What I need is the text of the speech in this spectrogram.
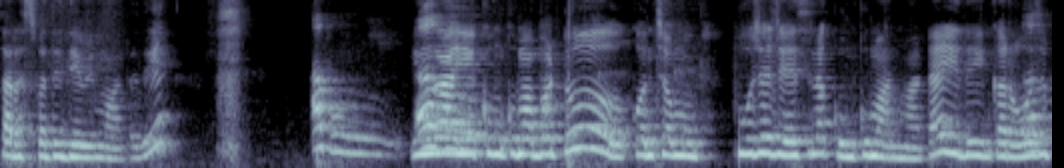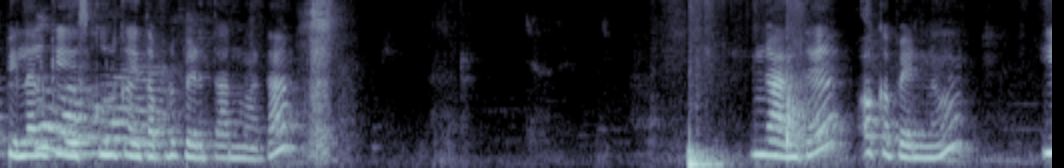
సరస్వతి దేవి మాతది. ఇంకా ఈ కుంకుమ బొట్టు కొంచెం పూజ చేసిన కుంకుమ అనమాట ఇది ఇంకా రోజు పిల్లలకి స్కూల్కి అయ్యేటప్పుడు పెడతా అనమాట ఇంకా అంతే ఒక పెన్ను. ఈ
